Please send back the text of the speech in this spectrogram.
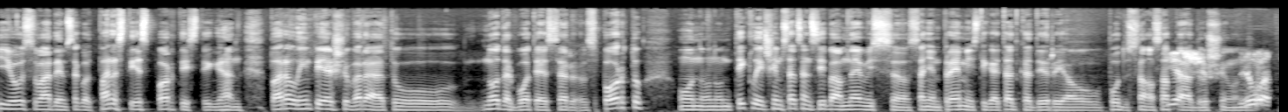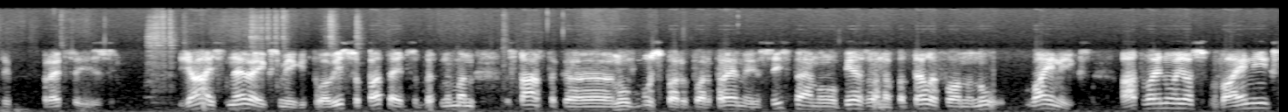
jūsu vārdiem sakot, parastie sportisti, gan paralimpieši varētu nodarboties ar sportu un, un, un tik līdz šīm sacensībām nevis uh, saņemt prēmijas tikai tad, kad ir jau pudu salas apēduši. Un... Ļoti precīzi. Jā, es neveiksmīgi to visu pateicu, bet nu, man stāsta, ka nu, būs par, par prēmiju sistēmu, piezvana pa telefonu, nu, vainīgs. Atvainojos, vainīgs,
